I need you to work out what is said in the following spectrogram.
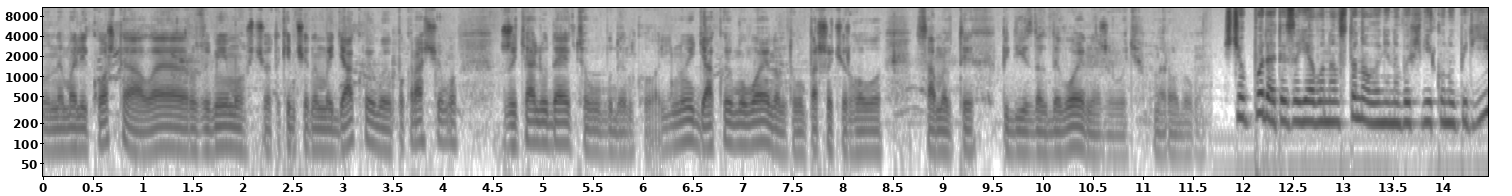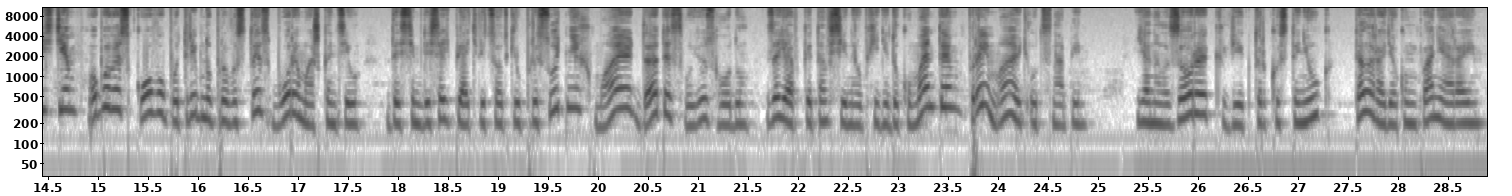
ну, немалі кошти, але розуміємо, що таким чином ми дякуємо і покращуємо життя людей в цьому будинку. Ну і дякуємо воїнам, тому першочергово саме в тих під'їздах, де воїни живуть, ми робимо. Щоб подати заяву на встановлення нових вікон у під'їзді, обов'язково потрібно провести збори мешканців, де 75% присутніх мають дати свою згоду. Заявки та всі необхідні документи приймають у ЦНАПі. Яна Лазорик, Віктор Костенюк, телерадіокомпанія Рай.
